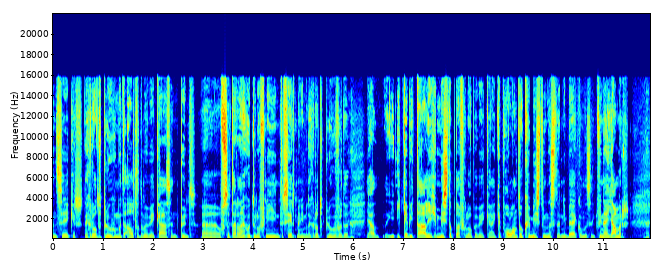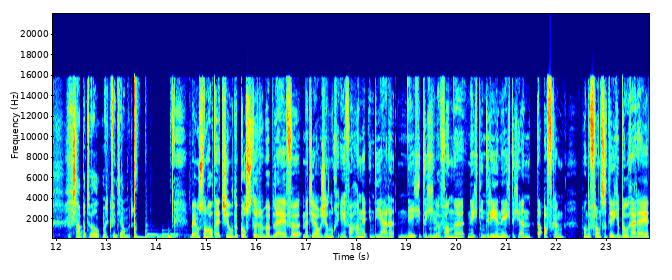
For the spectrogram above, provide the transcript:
100% zeker. De grote ploegen moeten altijd op een WK Punt. Eh, of ze het daar dan goed doen of niet, interesseert mij niet. Maar de grote ploegen voor de... Ja. ik heb Italië gemist op het afgelopen WK. Ik heb Holland ook gemist toen ze er niet bij konden zijn. Ik vind dat jammer. Ik snap het wel, maar ik vind het jammer. Bij ons nog altijd Gilles de Koster. We blijven met jou, Gilles, nog even hangen in de jaren 90 van eh, 1993 en de afgang van de Fransen tegen Bulgarije.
